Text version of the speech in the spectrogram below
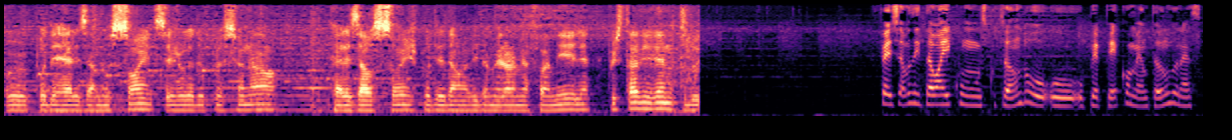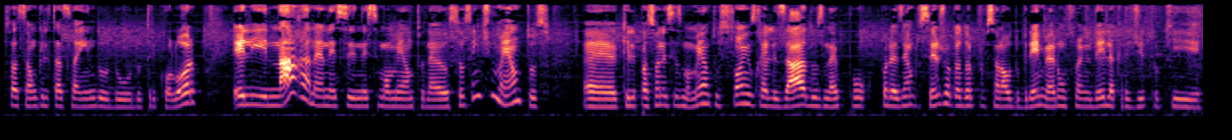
por poder realizar meu sonho de ser jogador profissional, realizar o sonho de poder dar uma vida melhor à minha família, por estar vivendo tudo Fechamos então aí com escutando o, o PP comentando, né, a situação que ele tá saindo do, do tricolor. Ele narra, né, nesse, nesse momento, né, os seus sentimentos é, que ele passou nesses momentos, sonhos realizados, né, por, por exemplo, ser jogador profissional do Grêmio era um sonho dele, acredito que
